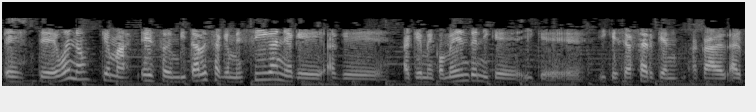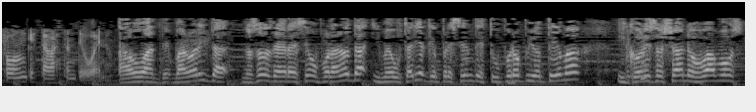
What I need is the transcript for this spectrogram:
este, bueno, ¿qué más? Eso, invitarles a que me sigan y a que a que a que me comenten y que y que y que se acerquen acá al, al fogón que está bastante bueno. Aguante. Barbarita, nosotros te agradecemos por la nota y me gustaría que presentes tu propio tema y con eso ya nos vamos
